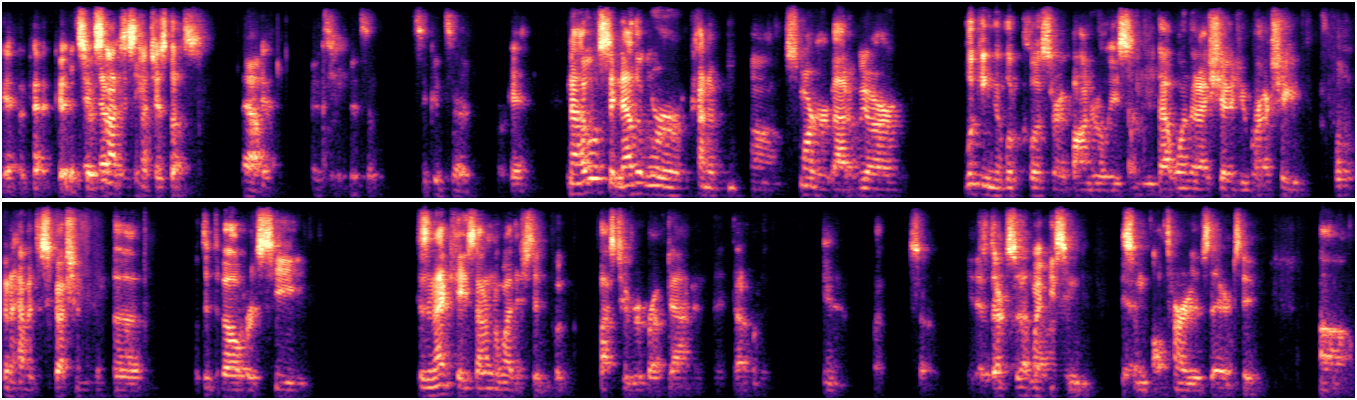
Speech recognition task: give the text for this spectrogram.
Yeah, okay, good. So it's not, it's not just us. Yeah. it's, it's a, it's a concern. Now, I will say, now that we're kind of um, smarter about it, we are looking a little closer at bond release. And that one that I showed you, we're actually going to have a discussion with the, with the developer to see. Because in that case, I don't know why they just didn't put class two riprap down and and done with it. You know, but so, know, there, so that might be some, some alternatives there too. Um,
